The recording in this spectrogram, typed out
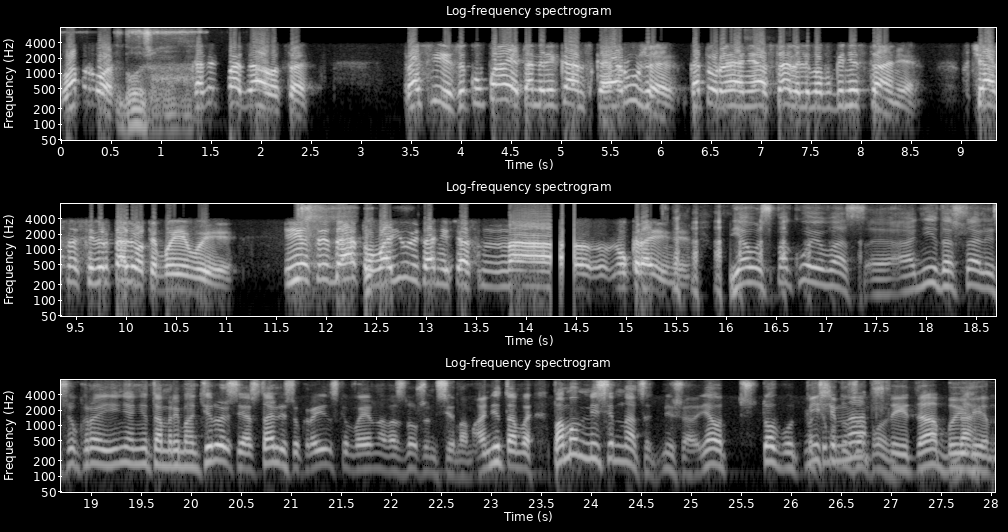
Вопрос. Боже. Скажите, пожалуйста, Россия закупает американское оружие, которое они оставили в Афганистане, в частности вертолеты боевые. И если да, то воюют они сейчас на Украине. Я успокою вас. Э, они достались Украине, они там ремонтировались и остались украинским военно-воздушным силам. Они там, по-моему, Ми-17, Миша. Я вот что вот Ми-17, да, были. Да.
